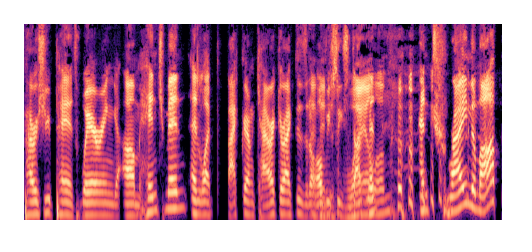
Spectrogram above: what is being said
parachute pants wearing um, henchmen and like background character actors that are And then obviously stuntmen and train them up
